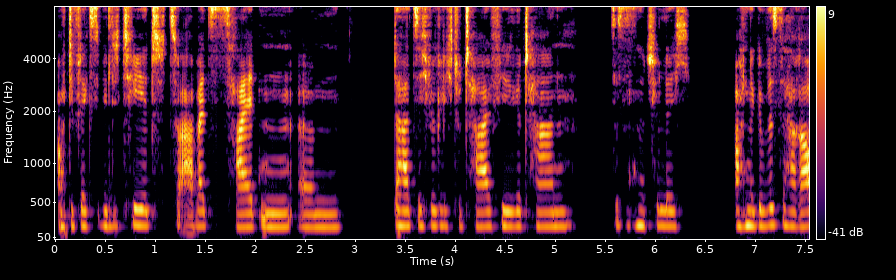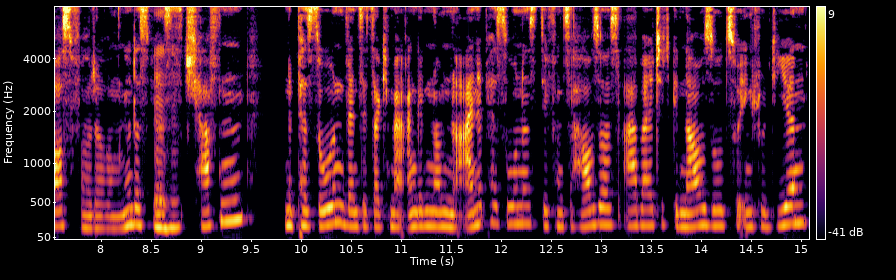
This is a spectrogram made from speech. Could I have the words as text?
auch die Flexibilität zu Arbeitszeiten. Ähm, da hat sich wirklich total viel getan. Das ist natürlich auch eine gewisse Herausforderung, ne, dass wir mhm. es schaffen, eine Person, wenn es jetzt, sag ich mal, angenommen nur eine Person ist, die von zu Hause aus arbeitet, genauso zu inkludieren,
